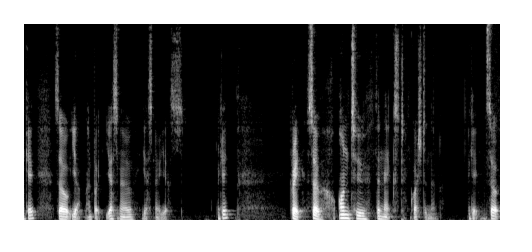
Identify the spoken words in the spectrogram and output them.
Okay, so yeah, I'd put yes, no, yes, no, yes. Okay, great. So on to the next question then. Okay, so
